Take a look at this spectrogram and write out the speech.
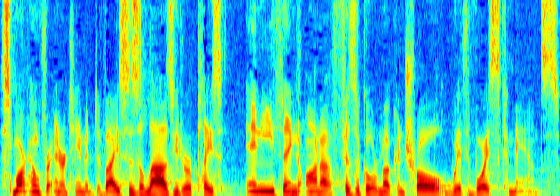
Smart home for entertainment devices allows you to replace anything on a physical remote control with voice commands.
